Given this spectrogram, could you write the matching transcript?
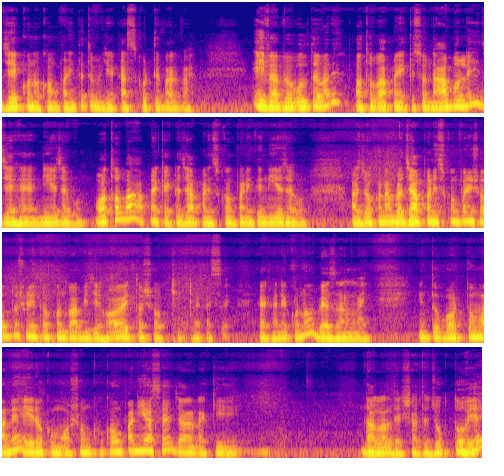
যে কোনো কোম্পানিতে তুমি গিয়ে কাজ করতে পারবা। এইভাবে বলতে পারে, অথবা আপনাকে কিছু না বললেই যে হ্যাঁ নিয়ে যাব, অথবা আপনাকে একটা জাপানিজ কোম্পানিতে নিয়ে যাব। আর যখন আমরা জাপানিজ কোম্পানি শব্দ শুনি, তখন ভাবি যে হয়তো সব ঠিকঠাক আছে, এখানে কোনো বেজাল নাই। কিন্তু বর্তমানে এরকম অসংখ্য কোম্পানি আছে, যারা নাকি দালালদের সাথে যুক্ত হয়ে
